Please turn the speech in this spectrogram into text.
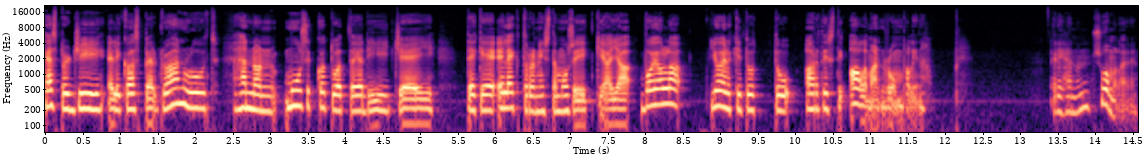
Casper G, eli Casper Granroot. Hän on muusikko, tuottaja, DJ, tekee elektronista musiikkia ja voi olla joillekin tuttu artisti Alman rumpalina. Eli hän on suomalainen.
